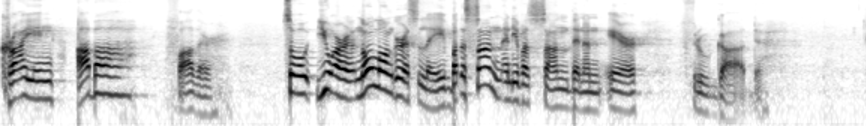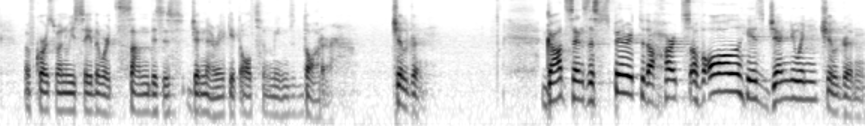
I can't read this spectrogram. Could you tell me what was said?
crying, Abba, Father. So you are no longer a slave, but a son, and if a son, then an heir through God. Of course, when we say the word son, this is generic, it also means daughter, children. God sends the Spirit to the hearts of all His genuine children.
